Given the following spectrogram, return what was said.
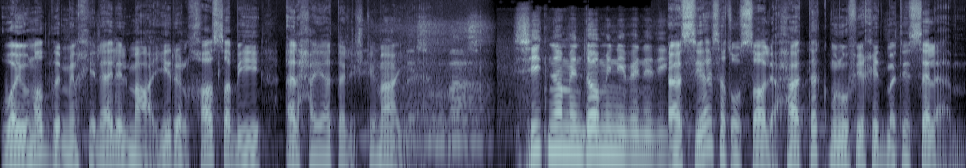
وينظم من خلال المعايير الخاصة به الحياة الاجتماعية. السياسة الصالحة تكمن في خدمة السلام.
